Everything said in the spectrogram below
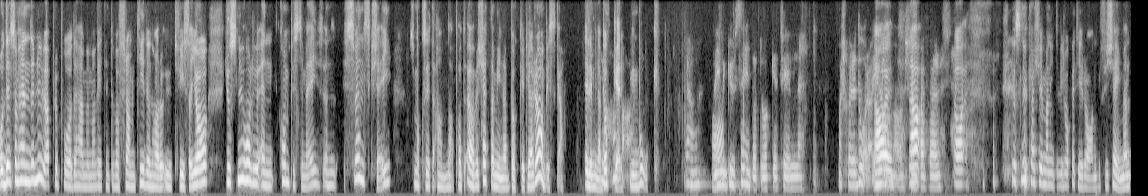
och det som händer nu, apropå det här med man vet inte vad framtiden har att utvisa. Jag, just nu håller ju en kompis till mig, en svensk tjej, som också heter Anna, på att översätta mina böcker till arabiska. Eller mina Jaha. böcker, min bok. Ja. Nej, Ja. men gud, säg inte att du åker till... Var ska du då? då? Ja, Iran och kämpa för... Ja, just nu kanske man inte vill åka till Iran i och för sig, men,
